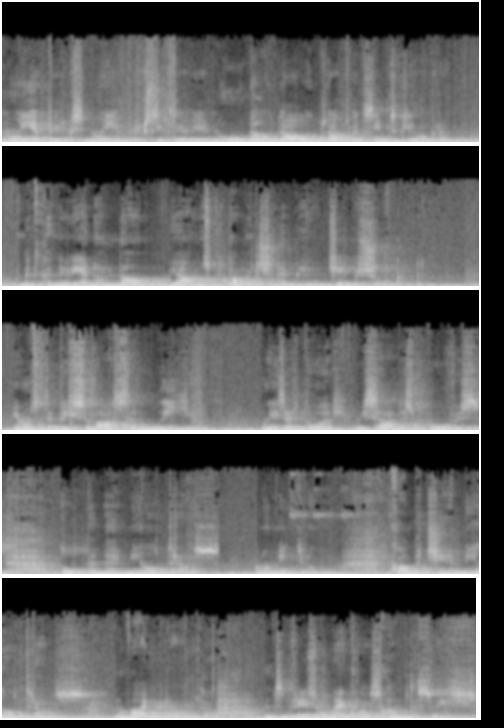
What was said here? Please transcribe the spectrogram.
nu, iepirks, nu, iepirks, cik tev ir. Nu, nav daudz, atved 100 kg. Bet, ka nevienam nav, jā, mums pat kabačs nebija, ķirbi šogad. Jo mums te visu vasaru lija. Līdz ar to visādas puves, upenē miltrās, no mitruma, kabačiem miltrās, nu vaiprātā. Un tad brīžam liekas, kam tas viss?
